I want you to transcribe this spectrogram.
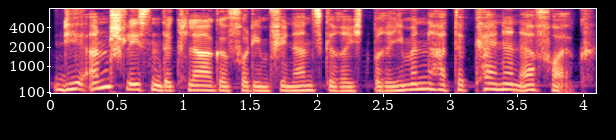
Die anschließende Klage vor dem Finanzgericht Bremen hatte keinen Erfolg.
